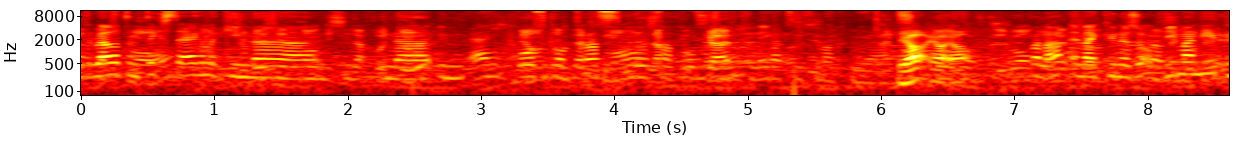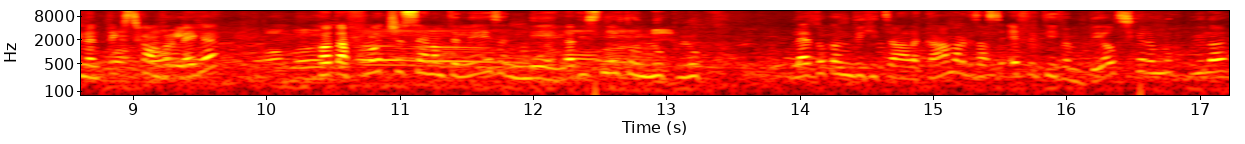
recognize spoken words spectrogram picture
terwijl het een tekst eigenlijk in, eh in, eh, in eigen gekozen contrastkleur staat, positief of negatief, maakt niet uit. Ja, ja, ja. Voilà. En dan kunnen ze op die manier hun tekst gaan verleggen. Gaat dat vlotjes zijn om te lezen? Nee, dat is niet een loop-loop. Het blijft ook een digitale camera, dus als ze effectief een beeldschermloop willen,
